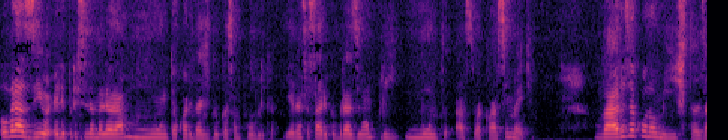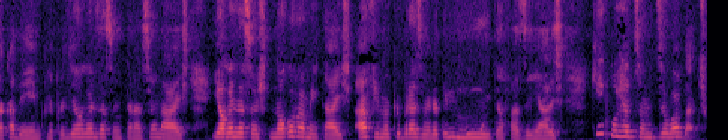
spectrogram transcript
O Brasil, ele precisa melhorar muito a qualidade da educação pública e é necessário que o Brasil amplie muito a sua classe média. Vários economistas, acadêmicos, representantes de organizações internacionais e organizações não governamentais afirmam que o Brasil ainda tem muito a fazer em áreas que incluem redução de desigualdade.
